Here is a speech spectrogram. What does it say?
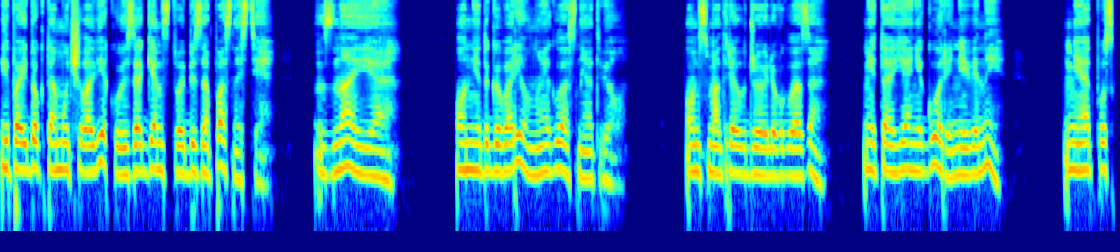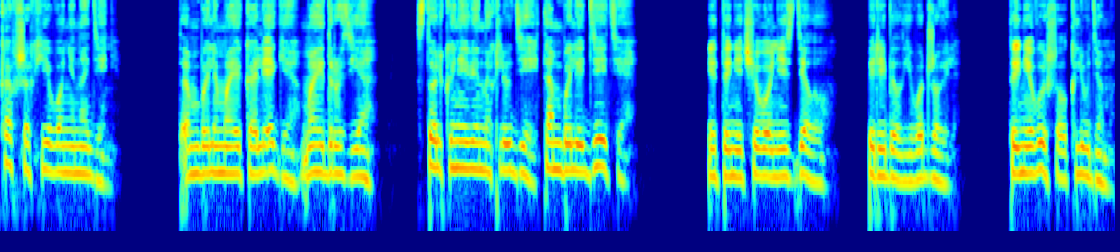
и пойду к тому человеку из агентства безопасности. Зная я... Он не договорил, но и глаз не отвел. Он смотрел Джоэлю в глаза, не тая ни горя, ни вины, не отпускавших его ни на день. Там были мои коллеги, мои друзья. Столько невинных людей, там были дети. «И ты ничего не сделал», — перебил его Джоэль. Ты не вышел к людям,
